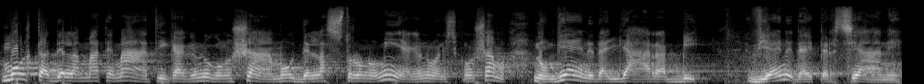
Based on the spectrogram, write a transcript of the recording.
molta della matematica che noi conosciamo, dell'astronomia che noi conosciamo, non viene dagli arabi, viene dai persiani,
